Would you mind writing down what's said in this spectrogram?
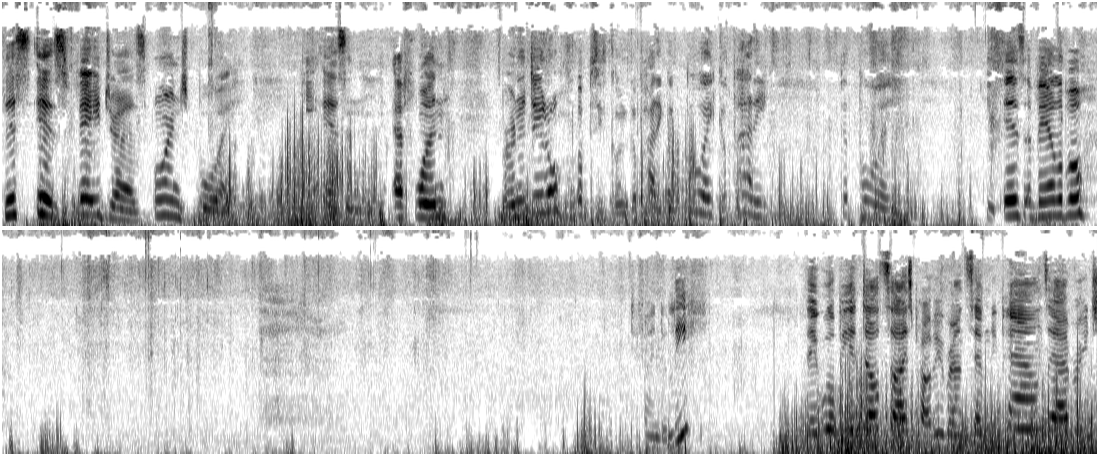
This is Phaedra's orange boy. He is an F1 Bernedoodle. Oops, he's going to go potty. Good boy, go potty. Good boy. He is available. You find a leaf? They will be adult size, probably around 70 pounds average.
